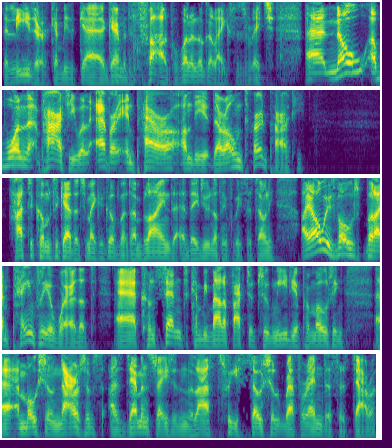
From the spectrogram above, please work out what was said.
The leader can be uh, Kermit the Frog. What a lookalike, says Rich. Uh, no uh, one party will ever in power on the their own third party had to come together to make a government. I'm blind. Uh, they do nothing for me, says Tony. I always vote, but I'm painfully aware that uh, consent can be manufactured through media promoting uh, emotional narratives, as demonstrated in the last three social referenda, says Dara.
